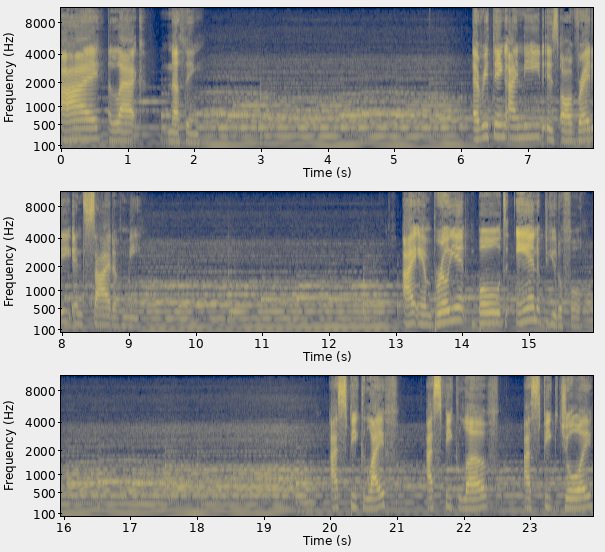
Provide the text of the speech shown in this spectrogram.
I lack nothing. Everything I need is already inside of me. I am brilliant, bold, and beautiful. I speak life. I speak love. I speak joy.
